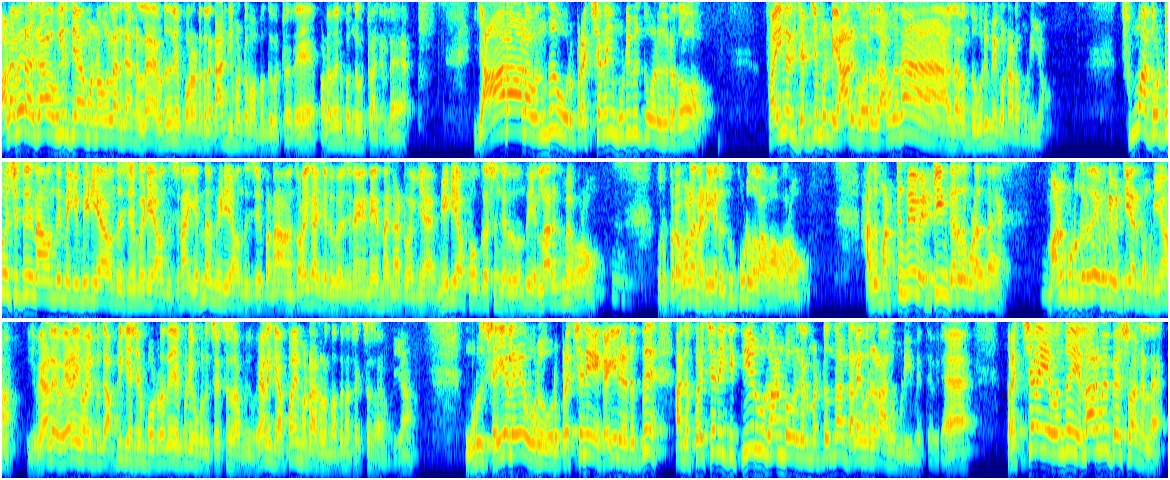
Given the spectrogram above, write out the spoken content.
பல பேர் அதுக்காக உயிர் தியாகம் பண்ணவங்களாம் இருக்காங்கல்ல விடுதலை போராட்டத்தில் காந்தி மட்டுமா பங்கு பெற்றாரு? பல பேர் பங்கு பெற்றாங்கல்ல. யாரால வந்து ஒரு பிரச்சனை முடிவுக்கு வருகிறதோ ஃபைனல் ஜட்ஜ்மெண்ட் யாருக்கு வருது அவங்க தான் அதில் வந்து உரிமை கொண்டாட முடியும். சும்மா தொட்டு வச்சுட்டு நான் வந்து இன்னைக்கு மீடியா வந்துச்சு மீடியா வந்துச்சுன்னா என்ன மீடியா வந்துச்சு? இப்போ நான் தொலைக்காட்சியில் பேசுகிறேன் என்னையும் தான் காட்டுவாங்க. மீடியா ஃபோக்கஸுங்கிறது வந்து எல்லாருக்குமே வரும். ஒரு பிரபல நடிகருக்கு கூடுதலாக வரும். அது மட்டுமே வெற்றின்னு கருதக்கூடாதுல்ல? மனு கொடுக்குறதே எப்படி வெற்றியாக இருக்க முடியும்? வேலை வேலை வாய்ப்புக்கு அப்ளிகேஷன் போடுறதே எப்படி உங்களுக்கு சக்ஸஸ் ஆக முடியும்? வேலைக்கு அப்பாயின்மெண்ட் ஆர்டர் வந்தால் தானே சக்ஸஸ் ஆக முடியும்? ஒரு செயலே ஒரு ஒரு பிரச்சனையை கையில் எடுத்து அந்த பிரச்சனைக்கு தீர்வு காண்பவர்கள் மட்டும்தான் தலைவர்களாக முடியுமே தவிர பிரச்சனையை வந்து எல்லாருமே பேசுவாங்கல்ல.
